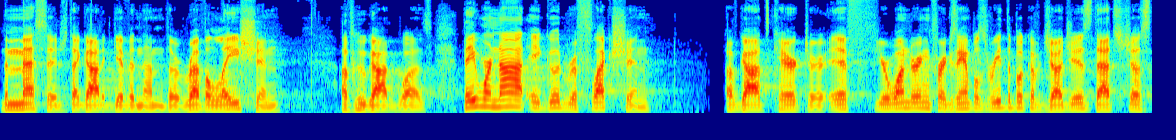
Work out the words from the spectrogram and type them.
the message that God had given them, the revelation of who God was. They were not a good reflection of God's character. If you're wondering for examples, read the book of Judges. That's just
